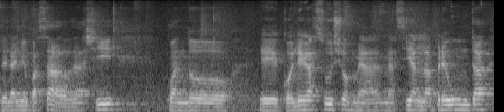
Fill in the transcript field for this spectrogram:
del año pasado. De allí, cuando eh, colegas suyos me, hacían la pregunta,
